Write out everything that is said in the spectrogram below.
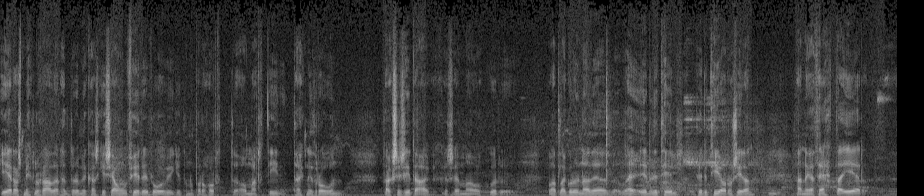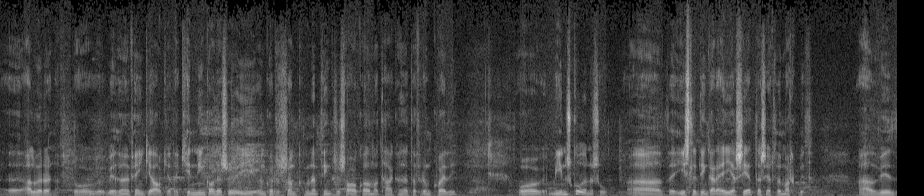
gera smiklu hraðar heldur um við kannski sjáum fyrir og við getum nú bara hort á margt í tæknið þróun dagsins í dag sem að okkur valla grunaði er þið til fyrir tíu árum síðan mm. þannig að þetta er alveg raunhaft og við höfum fengið ágæta kynning á þessu í umhverfis samkvöngum tingsins og ákvaðum að taka þetta fyrir umhverfi og mín skoðun er svo að Íslandingar eigi að setja sér þau markvið að við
